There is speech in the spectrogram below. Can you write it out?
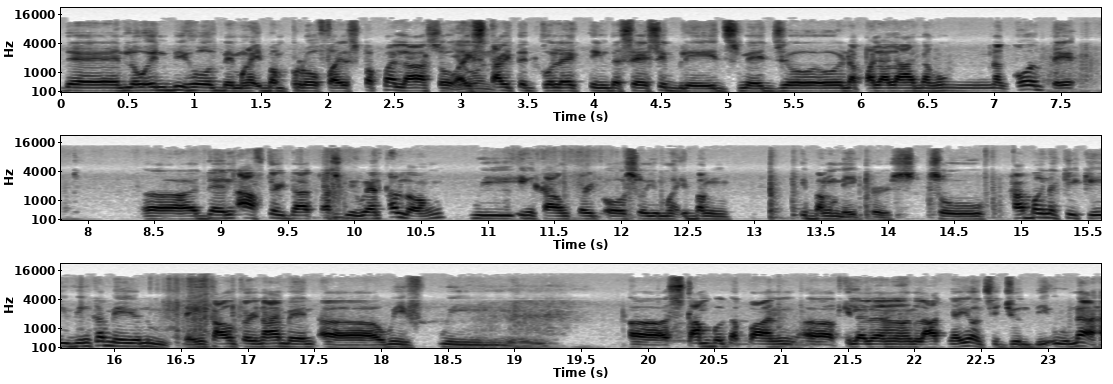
Then lo and behold, may mga ibang profiles pa pala. So Yun. I started collecting the Sese blades. Medyo napalala ng, ng konti. Uh, then after that, as we went along, we encountered also yung mga ibang ibang makers. So habang nagki-caving kami, yun na-encounter namin, uh, we we uh, stumbled upon uh, kilala na ng lahat ngayon si Jundi Una.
